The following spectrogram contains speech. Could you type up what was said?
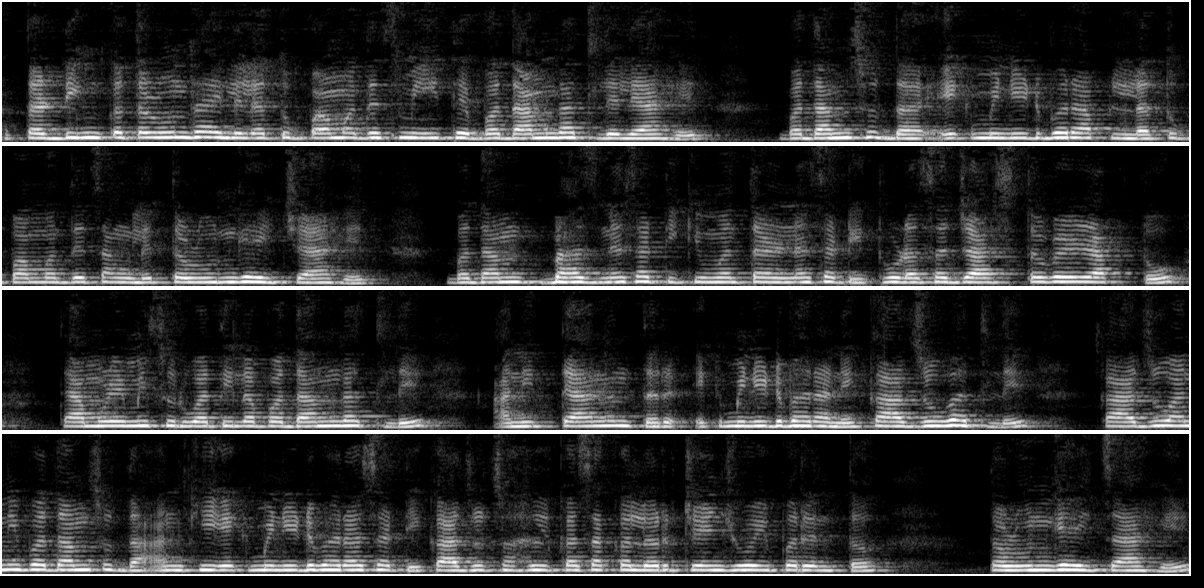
आता डिंक तळून राहिलेल्या तुपामध्येच मी इथे बदाम घातलेले आहेत. बदामसुद्धा एक मिनिटभर आपल्याला तुपामध्ये चांगले तळून घ्यायचे आहेत. बदाम भाजण्यासाठी किंवा तळण्यासाठी थोडासा जास्त वेळ लागतो. त्यामुळे मी सुरुवातीला बदाम घातले आणि त्यानंतर एक मिनिटभराने काजू घातले. काजू आणि बदामसुद्धा आणखी एक मिनिटभरासाठी काजूचा हलकासा कलर चेंज होईपर्यंत तळून घ्यायचं आहे.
